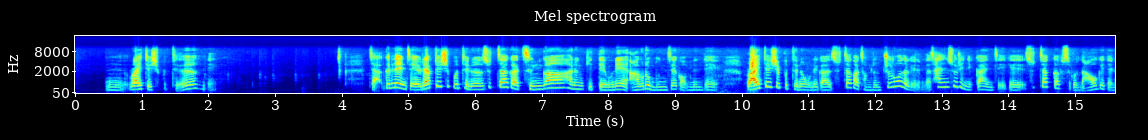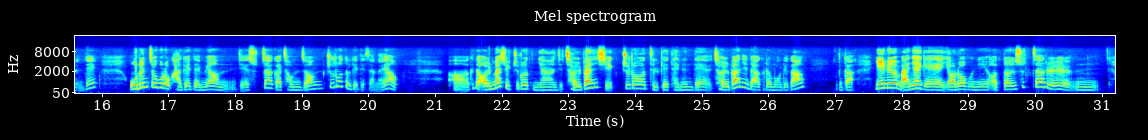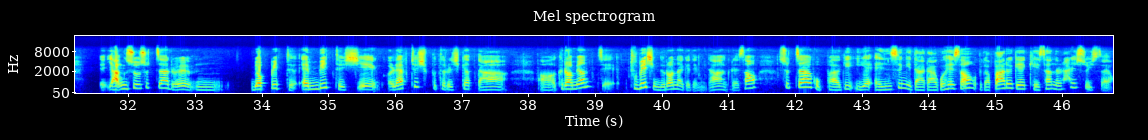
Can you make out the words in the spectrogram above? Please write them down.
음, right shift. 네. 자, 근데 이제 left shift는 숫자가 증가하는 기 때문에 아무런 문제가 없는데 right shift는 우리가 숫자가 점점 줄어들게 됩니다. 산술이니까 이제 이게 숫자 값으로 나오게 되는데 오른쪽으로 가게 되면 이제 숫자가 점점 줄어들게 되잖아요. 어, 근데 얼마씩 줄어드냐? 이제 절반씩 줄어들게 되는데 절반이다 그러면 우리가 그러니까 얘는 만약에 여러분이 어떤 숫자를 음, 양수 숫자를 음, 몇 비트, n 비트씩 레프트 시프트를 시켰다. 어, 그러면 이제 두 배씩 늘어나게 됩니다. 그래서 숫자 곱하기 2의 n승이다라고 해서 우리가 빠르게 계산을 할 수 있어요.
